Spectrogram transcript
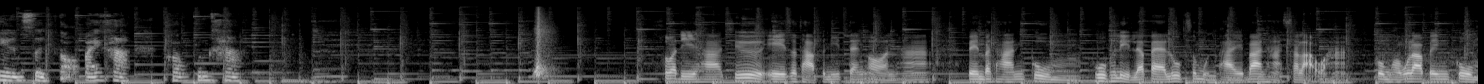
ยืนสืบต่อไปค่ะ ขอบคุณค่ะ สวัสดีฮะชื่อเอสถาปนิตแตงอ่อนฮะ เป็นประธานกลุ่ม ผู้ผลิตและแปรรูปสมุนไพรบ้านหาดสลาวฮะกลุ่มของเราเป็นกลุ่ม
